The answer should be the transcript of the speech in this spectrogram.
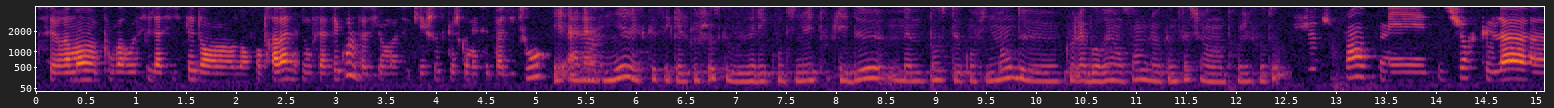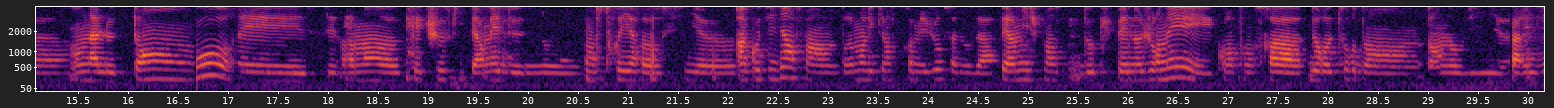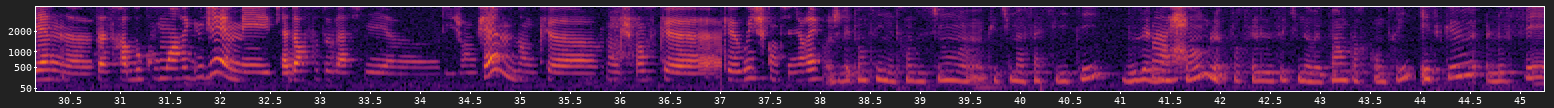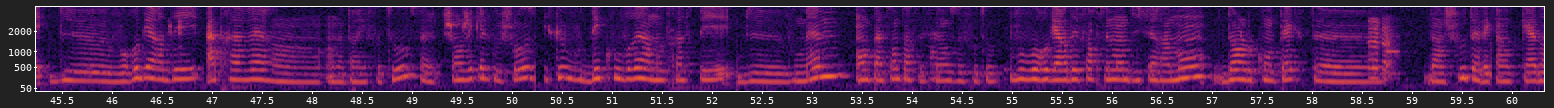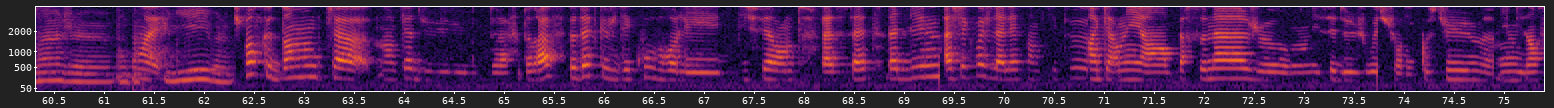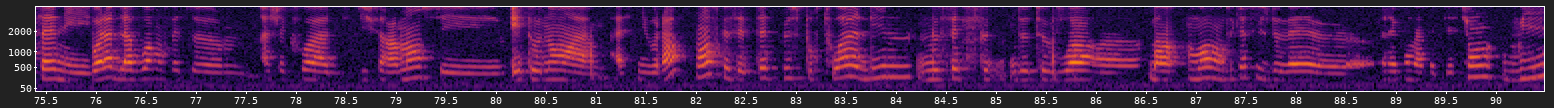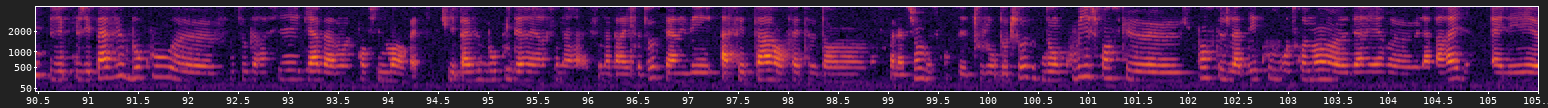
c'est vraiment pouvoir aussi l'assister dans, dans, son travail. Donc c'est assez cool parce que moi, c'est quelque chose que je connaissais pas du tout. Et à l'avenir, est-ce que c'est quelque chose que vous allez continuer toutes les deux, même post-confinement, de collaborer ensemble comme ça sur un projet photo? Je, pense, mais c'est sûr que là, on a le temps pour et c'est vraiment quelque chose qui permet de nous construire aussi euh, un quotidien. Enfin, vraiment, les 15 premiers jours, ça nous a permis, je pense, d'occuper nos journées. Et quand on sera de retour dans, dans nos vies parisiennes, euh, ça sera beaucoup moins régulier. Mais j'adore photographier euh, les gens que j'aime. Donc, donc je pense que, que, oui, je continuerai. Je vais tenter une transition que tu m'as facilitée. Vous êtes ensemble, pour celles et ceux qui n'auraient pas encore compris. Est-ce que le fait de vous regarder à travers un, un appareil photo, ça a changé quelque chose? Est-ce que vous découvrez un autre aspect de vous-même en passant par ces séances de photos? Vous vous regardez forcément différemment dans le contexte euh, mm. D'un shoot avec un cadrage euh, en particulier. Voilà. Je pense que dans mon cas, dans le cas du, de la photographe, peut-être que je découvre les différentes facettes d'Adeline. À chaque fois, je la laisse un petit peu incarner un personnage. On essaie de jouer sur les costumes, les mises en scène et voilà, de la voir en fait. Euh, à chaque fois différemment, c'est étonnant à, ce niveau-là. Je pense que c'est peut-être plus pour toi, Lynn, le fait de te voir. Euh, ben, moi, en tout cas, si je devais euh, répondre à cette question, oui. J'ai pas vu beaucoup euh, photographier Gab avant le confinement, en fait. Je l'ai pas vu beaucoup derrière son, appareil photo. C'est arrivé assez tard, en fait, dans notre relation, parce qu'on faisait toujours d'autres choses. Donc oui, je pense que je pense que je la découvre autrement derrière l'appareil. Elle est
